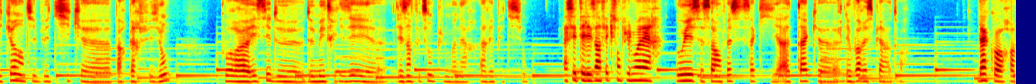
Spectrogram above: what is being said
des cures d'antibiotiques par perfusion pour essayer de, maîtriser les infections pulmonaires à répétition. Ah, c'était les infections pulmonaires Oui, c'est ça. En fait, c'est ça qui attaque euh, les voies respiratoires. D'accord.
